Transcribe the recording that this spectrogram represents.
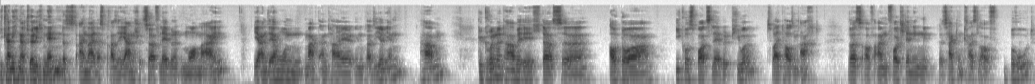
Die kann ich natürlich nennen. Das ist einmal das brasilianische Surflabel Mormai, die einen sehr hohen Marktanteil in Brasilien haben. Gegründet habe ich das äh, Outdoor Eco Sports Label Pure 2008, was auf einem vollständigen Recyclingkreislauf beruht.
